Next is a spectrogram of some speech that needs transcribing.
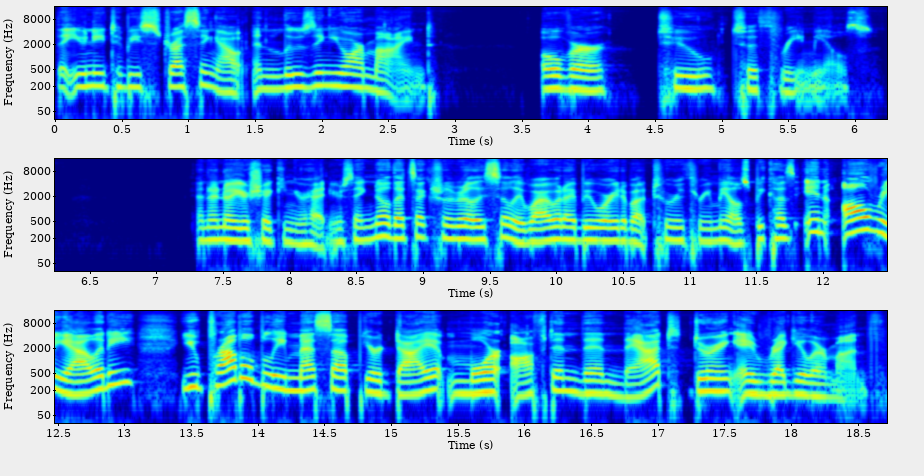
that you need to be stressing out and losing your mind over two to three meals. And I know you're shaking your head and you're saying, no, that's actually really silly. Why would I be worried about two or three meals? Because in all reality, you probably mess up your diet more often than that during a regular month.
